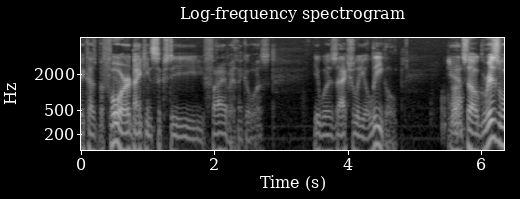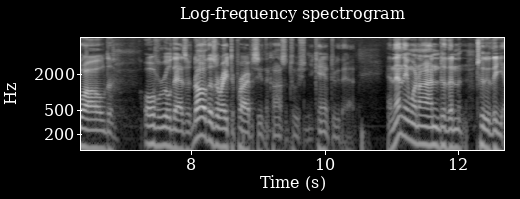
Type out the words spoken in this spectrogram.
because before 1965, I think it was, it was actually illegal. And so Griswold overruled that. Said, no, there's a right to privacy in the Constitution. You can't do that. And then they went on to the to the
